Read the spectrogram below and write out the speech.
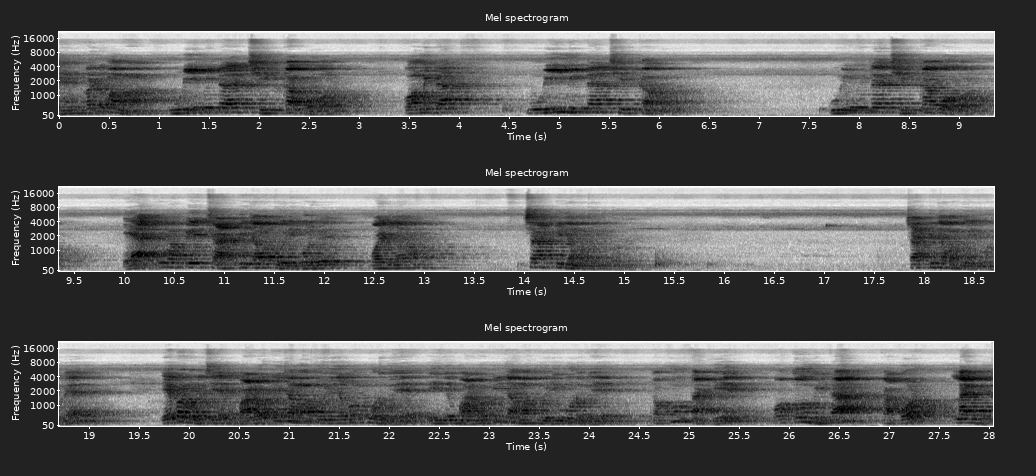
ভেঙ্কট মামা কুড়ি মিটার ছিট কাপড়, ক মিটার? কুড়ি মিটার ছিট কাপড়। কুড়ি মিটার ছিট কাপড় এক মাপে চারটি জামা তৈরি করবে। কয়টি জামা? চারটি জামা তৈরি করবে। চারটি জামা তৈরি করবে। এবার বলেছে, বারোটি জামা তৈরি যখন করবে, এই যে বারোটি জামা তৈরি করবে, তখন তাকে কত মিটার কাপড় লাগবে?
